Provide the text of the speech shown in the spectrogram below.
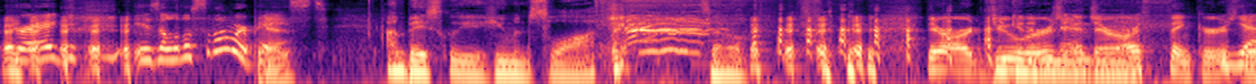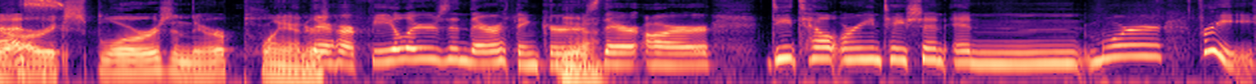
Greg is a little slower Yeah. paced. I'm basically a human sloth. So there are doers and there that. are thinkers. Yes. There are explorers and there are planners. There are feelers and there are thinkers. Yeah. There are detail orientation and more free.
